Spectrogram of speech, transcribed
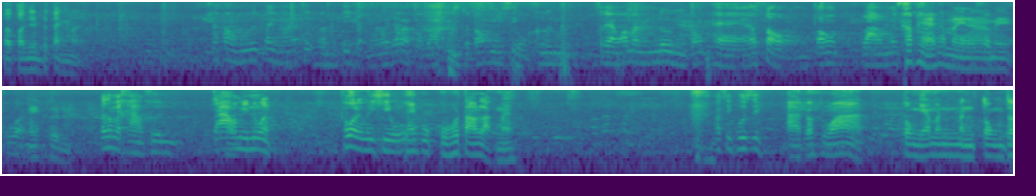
แต่ตอนเย็นไปแต่งใหม่ ใช่ค่ะคุณแต่งงานเจ็ดวันติดแบบนั้นเราจะหมายความว่าคุณจะต้องมีสิวขึ้น แสดงว่ามันหนึ่งต้องแพ้สองต้องล้างไม่ถ้าแพ้ทำไมนะ ไม่สควรไม่ขึ้น แล้วทำไมคางขึ้นจ้างมีหนวดข้างบนมีคิ้วให้กูกูพูดตามหลักไหม เอาสิพูดสิ อะก็คือว่า ตรงเนี้ยมันมันตรงจ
